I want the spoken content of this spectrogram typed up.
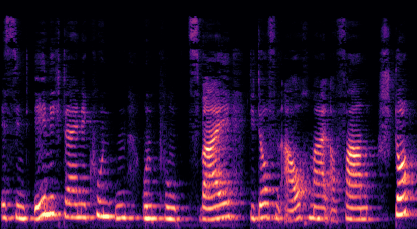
es sind eh nicht deine Kunden. Und Punkt zwei, die dürfen auch mal erfahren, stopp,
